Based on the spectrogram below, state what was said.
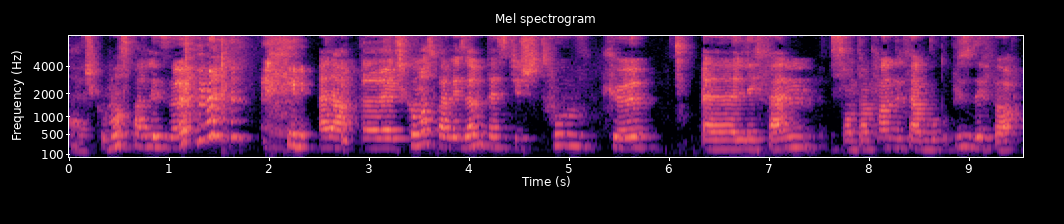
Euh, je commence par les hommes. Alors, euh, je commence par les hommes parce que je trouve que euh, les femmes sont en train de faire beaucoup plus d'efforts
